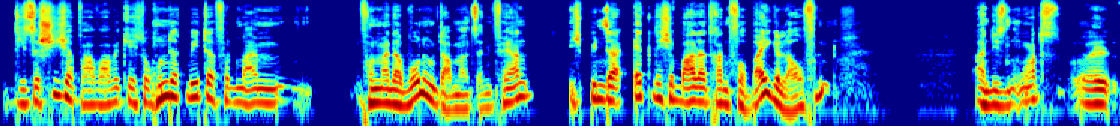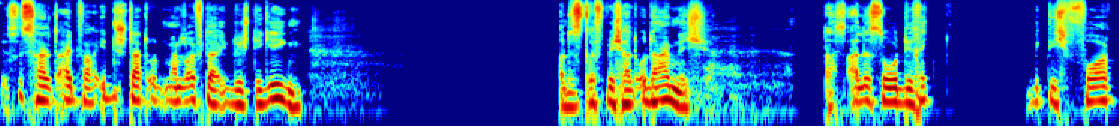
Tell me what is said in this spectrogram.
diese Shisha-Bar war wirklich so 100 Meter von meinem, von meiner Wohnung damals entfernt. Ich bin da etliche Male dran vorbeigelaufen. An diesem Ort. Weil es ist halt einfach Innenstadt und man läuft da durch die Gegend. Und es trifft mich halt unheimlich. Das alles so direkt wirklich vor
